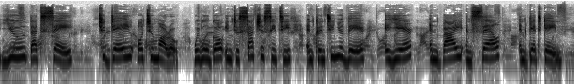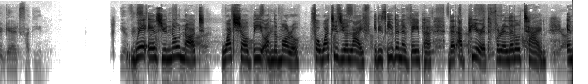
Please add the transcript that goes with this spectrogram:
you that say, Today or tomorrow, we will go into such a city and continue there a year and buy and sell and get gain. Whereas you know not what shall be on the morrow. For what is your life? It is even a vapor that appeareth for a little time and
